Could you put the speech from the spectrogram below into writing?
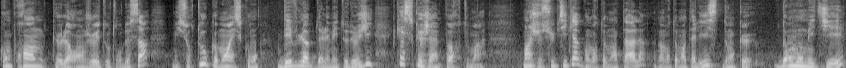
comprendre que leur enjeu est autour de ça, mais surtout comment est-ce qu'on développe de la méthodologie. Qu'est-ce que j'importe moi? Moi, je suis psychiatre comportemental, comportementaliste, donc euh, dans mon métier,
